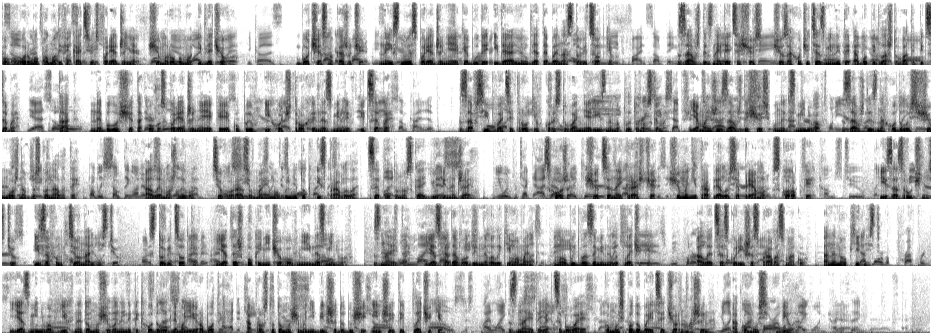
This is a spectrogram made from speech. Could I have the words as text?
Поговоримо про модифікацію спорядження, що ми робимо і для чого. Бо, чесно кажучи, не існує спорядження, яке буде ідеальним для тебе на 100%. Завжди знайдеться щось, що захочеться змінити або підлаштувати під себе. Так, не було ще такого спорядження, яке я купив і хоч трохи не змінив під себе. За всі 20 років користування різними плитоносками я майже завжди щось у них змінював, завжди знаходилось, що можна вдосконалити. Але можливо, цього разу маємо виняток із правила це плитоноска UV Agile. Схоже, що це найкраще, що мені траплялося прямо з коробки. І за зручністю, і за функціональністю. 100% я теж поки нічого в ній не змінював. Знаєте, я згадав один невеликий момент. Ми обидва замінили плечики. Але це скоріше справа смаку, а не необхідність. Я змінював їх не тому, що вони не підходили для моєї роботи, а просто тому, що мені більше до душі інший тип плечиків. Знаєте, як це буває? Комусь подобається чорна машина, а комусь біла.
